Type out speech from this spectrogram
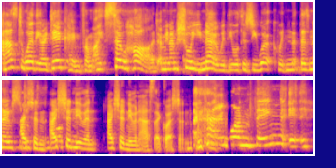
And as to where the idea came from, it's so hard. I mean, I'm sure you know with the authors you work with, there's no. I shouldn't. I shouldn't even. I shouldn't even ask that question. Can... One thing, it,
